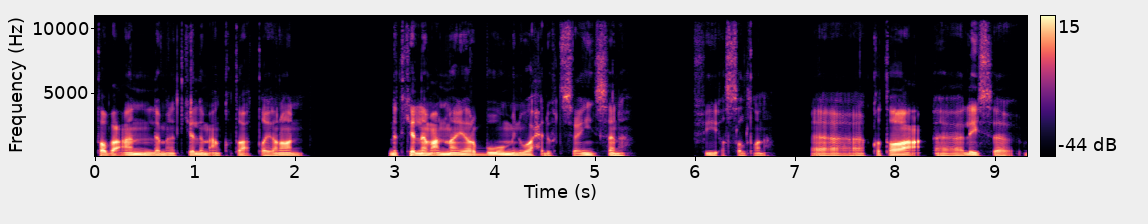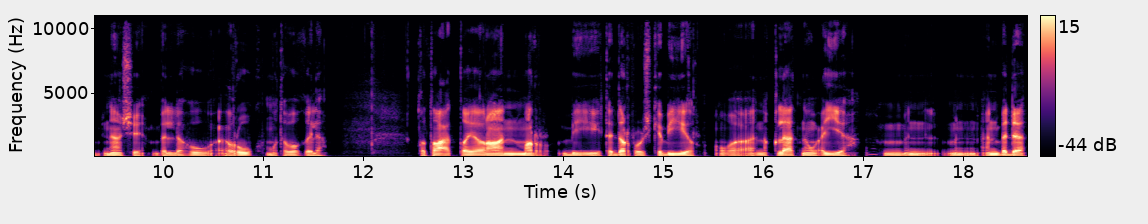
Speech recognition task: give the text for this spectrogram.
طبعا لما نتكلم عن قطاع الطيران نتكلم عن ما يربو من 91 سنة في السلطنة. قطاع ليس ناشئ بل له عروق متوغلة. قطاع الطيران مر بتدرج كبير ونقلات نوعية من من أن بدأ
